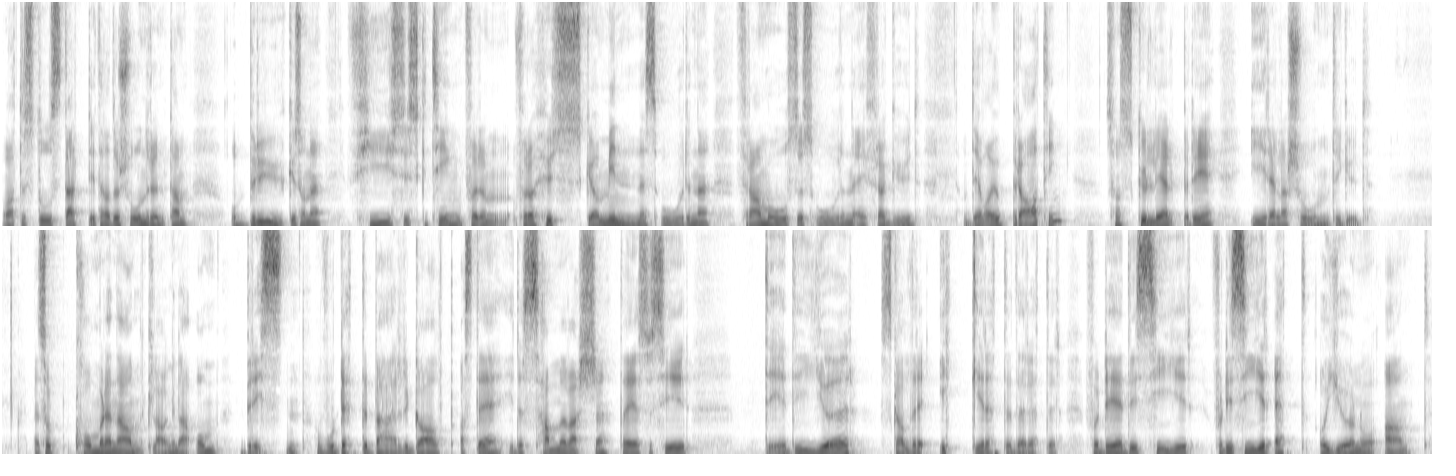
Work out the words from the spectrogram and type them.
og at det sto sterkt i tradisjonen rundt ham å bruke sånne fysiske ting for å, for å, huske og minnes ordene fra Moses, ordene fra Gud. Og Det var jo bra ting som skulle hjelpe dem i relasjonen til Gud. Men så kommer denne anklagen da om bristen, og hvor dette bærer galt av sted, i det samme verset, da Jesus sier det de gjør, skal dere ikke rette dere etter, for, de sier, for de sier ett og gjør noe annet.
